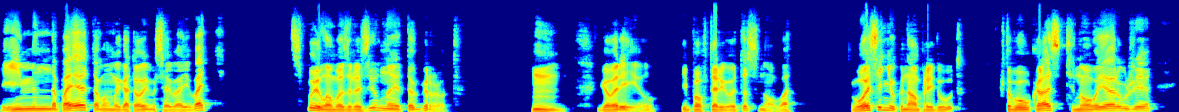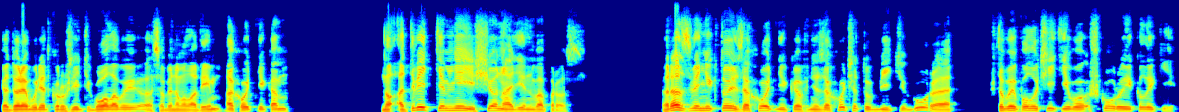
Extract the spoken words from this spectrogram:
и именно поэтому мы готовимся воевать. С пылом возразил на это Грот. Хм, говорил, и повторю это снова. Осенью к нам придут, чтобы украсть новое оружие, которое будет кружить головы, особенно молодым охотникам. Но ответьте мне еще на один вопрос. Разве никто из охотников не захочет убить Гура, чтобы получить его шкуру и клыки?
